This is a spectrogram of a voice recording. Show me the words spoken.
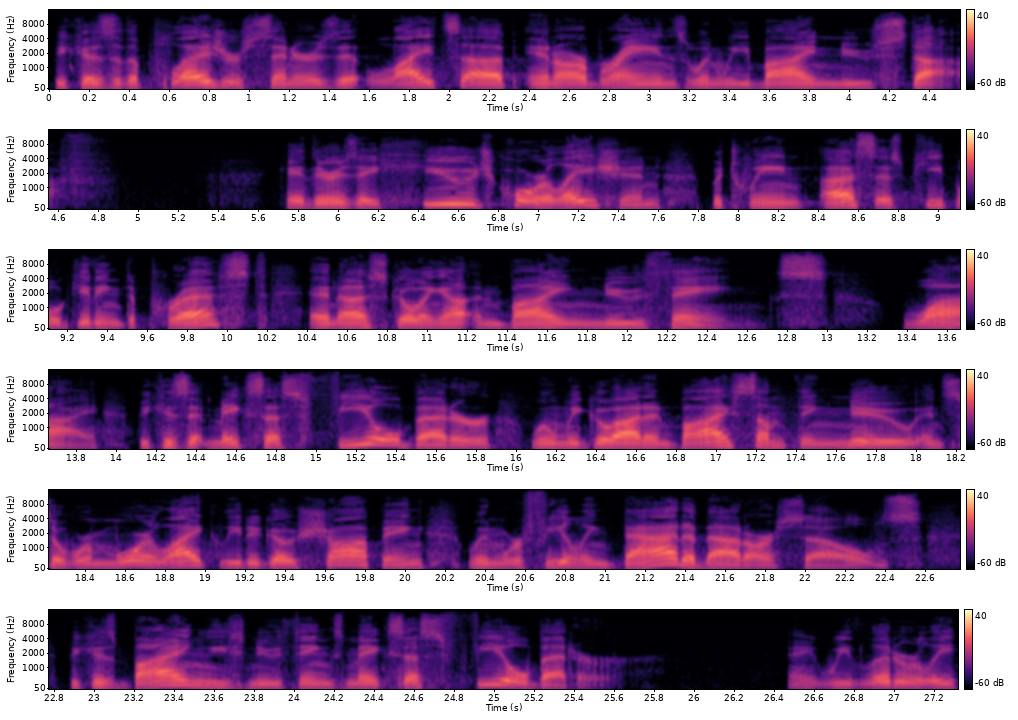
because of the pleasure centers it lights up in our brains when we buy new stuff. Okay, there is a huge correlation between us as people getting depressed and us going out and buying new things. Why? Because it makes us feel better when we go out and buy something new, and so we're more likely to go shopping when we're feeling bad about ourselves because buying these new things makes us feel better. Okay? We literally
